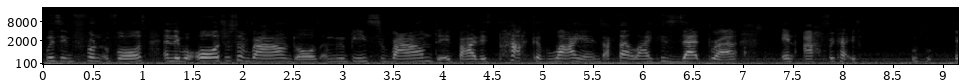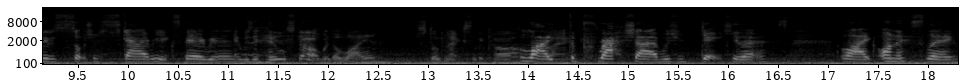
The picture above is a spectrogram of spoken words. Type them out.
was in front of us, and they were all just around us, and we were being surrounded by this pack of lions. I felt like a zebra in Africa. It's it was such a scary experience. It was a hill start with a lion stood next to the car. like, the pressure was ridiculous. Like honestly,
